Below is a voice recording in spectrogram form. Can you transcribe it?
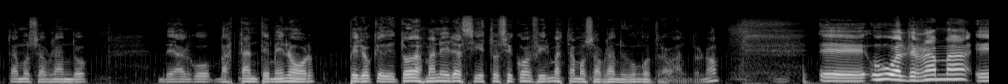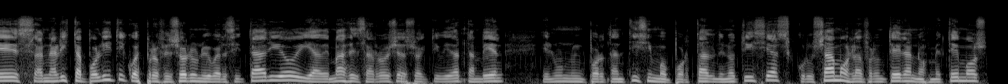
estamos hablando de algo bastante menor, pero que de todas maneras, si esto se confirma, estamos hablando de un contrabando, ¿no? Eh, Hugo Valderrama es analista político, es profesor universitario y además desarrolla su actividad también en un importantísimo portal de noticias. Cruzamos la frontera, nos metemos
